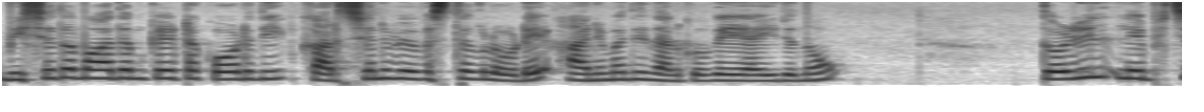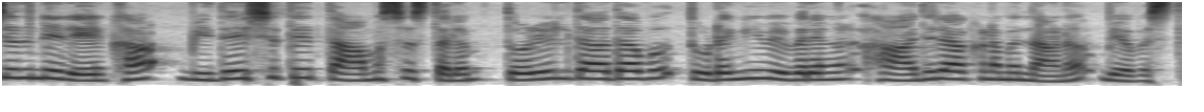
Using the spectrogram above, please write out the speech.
വിശദവാദം കേട്ട കോടതി കർശന വ്യവസ്ഥകളോടെ അനുമതി നൽകുകയായിരുന്നു. തൊഴിൽ ലഭിച്ചതിന്റെ രേഖ വിദേശത്തെ താമസസ്ഥലം തൊഴിൽ ദാതാവ് തുടങ്ങിയ വിവരങ്ങൾ ഹാജരാക്കണമെന്നാണ് വ്യവസ്ഥ.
